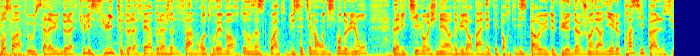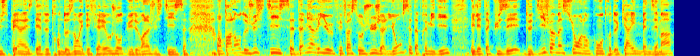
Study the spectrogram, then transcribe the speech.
Bonsoir à tous. À la une de l'actu, les suites de l'affaire de la jeune femme retrouvée morte dans un squat du 7e arrondissement de Lyon. La victime, originaire de Villeurbanne, était portée disparue depuis le 9 juin dernier. Le principal suspect, un SDF de 32 ans, est déféré aujourd'hui devant la justice. En parlant de justice, Damien Rieu fait face au juge à Lyon cet après-midi. Il est accusé de diffamation à l'encontre de Karim Benzema.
